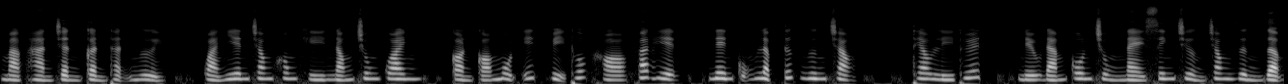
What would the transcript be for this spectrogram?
Mạc Hàn Trần cẩn thận ngửi, quả nhiên trong không khí nóng chung quanh, còn có một ít vị thuốc khó phát hiện nên cũng lập tức ngưng trọng. Theo lý thuyết, nếu đám côn trùng này sinh trưởng trong rừng rậm,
